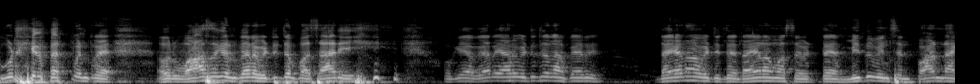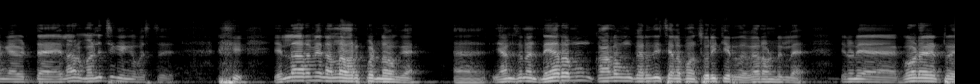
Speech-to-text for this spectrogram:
கூடயே ஒர்க் பண்ணுற அவர் வாசகன் பேரை விட்டுட்டேன்ப்பா சாரி ஓகே வேறு யாரும் விட்டுட்டேன் நான் பேர்? டயனா விட்டுட்டேன் டயனா மாஸ்டர் விட்டேன் மிது வின்சென்ட் பாடினாங்க விட்டேன். எல்லாரும் மன்னிச்சுக்கோங்க ஃபஸ்ட்டு எல்லாருமே நல்லா ஒர்க் பண்ணவங்க. ஏன்னு சொன்னால் நேரமும் காலமும் கருதி சிலப்போ சுருக்கிறது வேற ஒன்றும் இல்லை. என்னுடைய கோடையற்று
